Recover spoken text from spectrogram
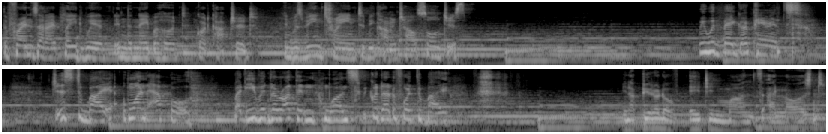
The friends that I played with in the neighborhood got captured and was being trained to become child soldiers. We would beg our parents just to buy one apple, but even the rotten ones we could not afford to buy. In a period of 18 months, I lost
